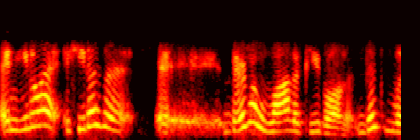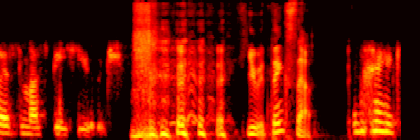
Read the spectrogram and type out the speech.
and you know what? He doesn't. Eh, there's a lot of people on this list. Must be huge. you would think so. Like,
